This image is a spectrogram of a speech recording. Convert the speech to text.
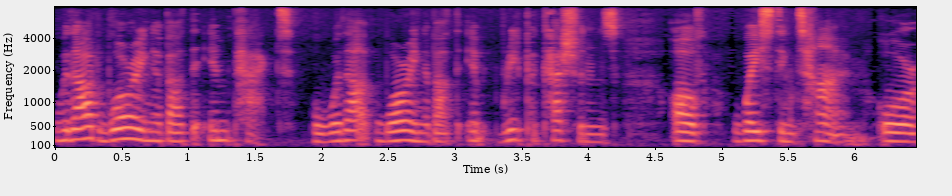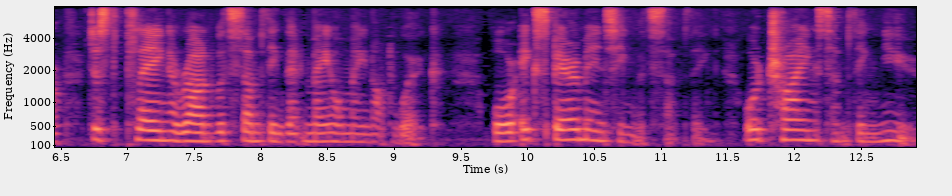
without worrying about the impact or without worrying about the repercussions of wasting time or just playing around with something that may or may not work or experimenting with something or trying something new.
